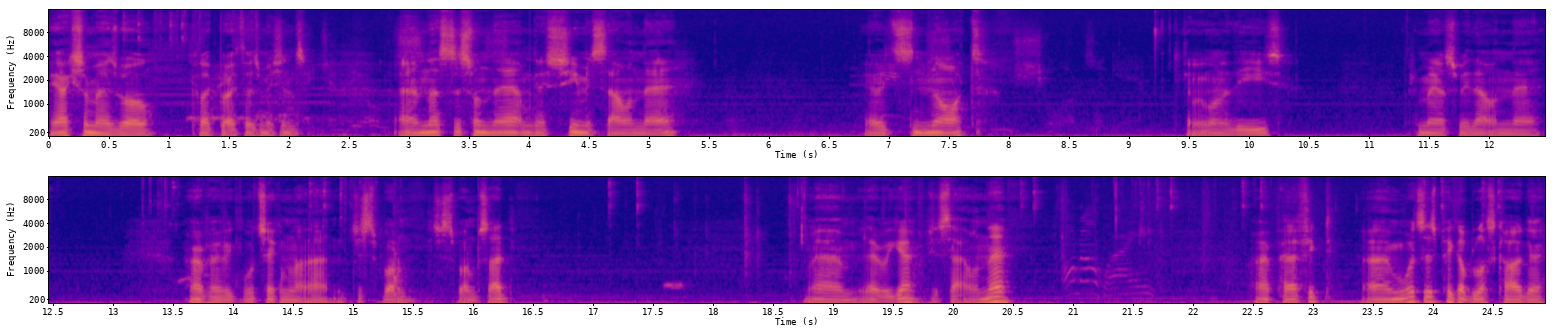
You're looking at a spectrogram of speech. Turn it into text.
we actually may as well collect both those missions. Um, that's this one there. I'm going to assume it's that one there. If it's not, it's going to be one of these. But it may also be that one there. Alright, perfect. We'll check them like that. Just the bottom, just the bottom side. Um, there we go. Just that one there. Alright, perfect. Um, what's this pick up lost cargo?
